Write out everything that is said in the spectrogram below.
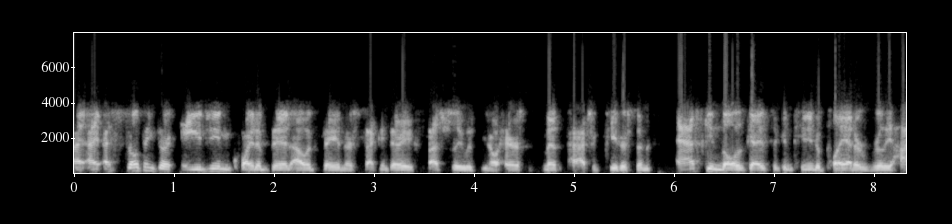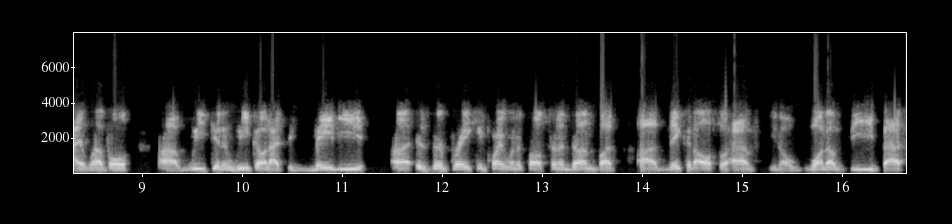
I, I still think they're aging quite a bit. I would say in their secondary, especially with you know Harrison Smith, Patrick Peterson, asking those guys to continue to play at a really high level, uh, week in and week out. I think maybe uh, is their breaking point when it's all said and done. But uh, they could also have you know one of the best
